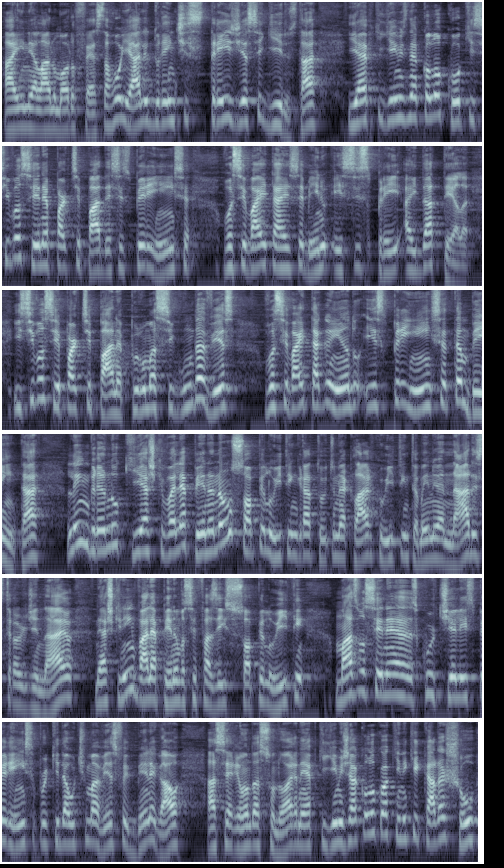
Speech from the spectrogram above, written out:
aí né, lá no modo Festa Royale durante os três dias seguidos, tá? E a Epic Games né, colocou que se você né, participar dessa experiência, você vai estar recebendo esse spray aí da tela. E se você participar né, por uma segunda vez, você vai estar tá ganhando experiência também, tá? Lembrando que acho que vale a pena não só pelo item gratuito, né? Claro que o item também não é nada extraordinário, né? Acho que nem vale a pena você fazer isso só pelo item, mas você, né, curtir ali a experiência, porque da última vez foi bem legal a série Onda Sonora, né? Epic Games já colocou aqui né, que cada show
